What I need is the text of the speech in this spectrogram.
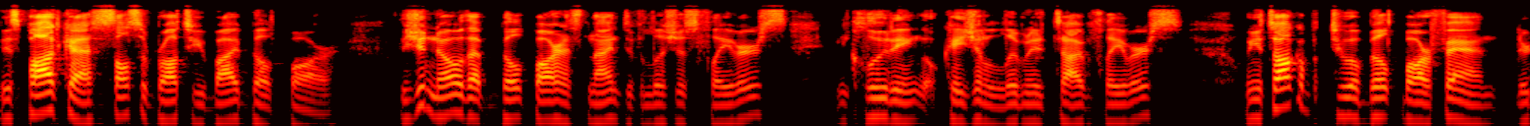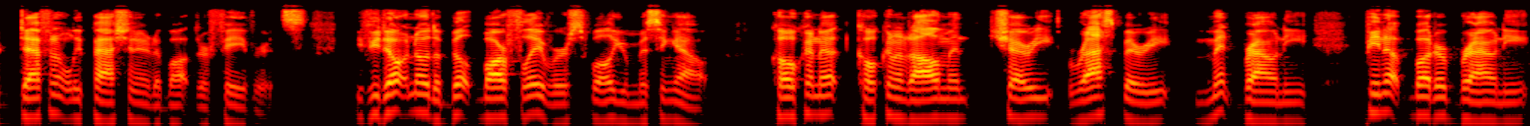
This podcast is also brought to you by Built Bar. Did you know that Built Bar has nine delicious flavors, including occasional limited time flavors? When you talk to a Built Bar fan, they're definitely passionate about their favorites. If you don't know the Built Bar flavors, well, you're missing out. Coconut, coconut almond, cherry, raspberry, mint brownie, peanut butter brownie,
